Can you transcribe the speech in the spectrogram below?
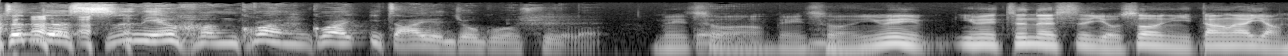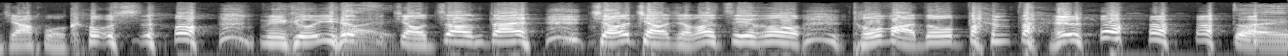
真的，十年很快很快，一眨眼就过去了。没错，没错。因为因为真的是有时候你当他养家活口的时候，每个月缴账单，缴缴缴到最后头发都斑白了。对，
